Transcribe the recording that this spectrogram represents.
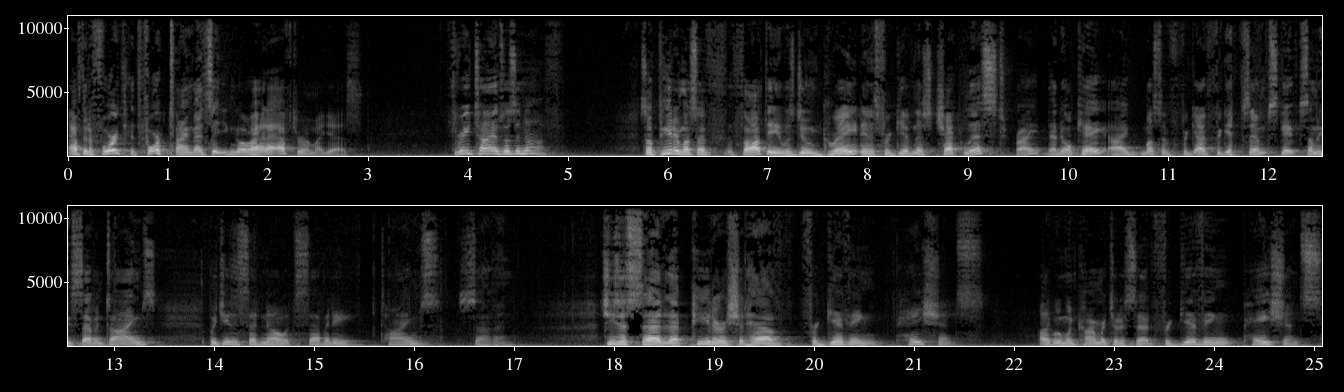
After the fourth, fourth time, that's it. You can go right after him, I guess. Three times was enough. So Peter must have thought that he was doing great in his forgiveness checklist, right? That, okay, I must have forgiven forgive somebody seven times. But Jesus said, no, it's 70 times seven. Jesus said that Peter should have forgiving patience. I like when one commentator said, forgiving patience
